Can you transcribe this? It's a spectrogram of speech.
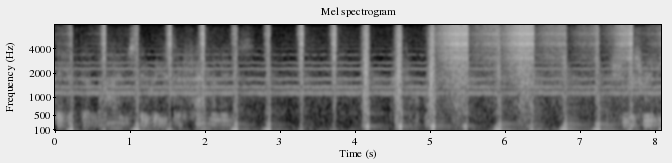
They lived their lives. They raised their families. I don't know. She was really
